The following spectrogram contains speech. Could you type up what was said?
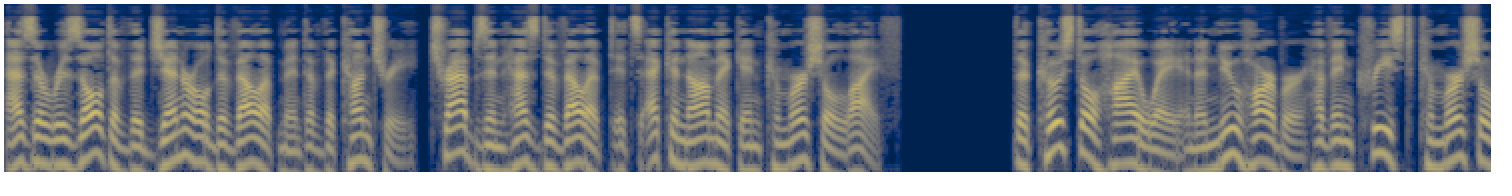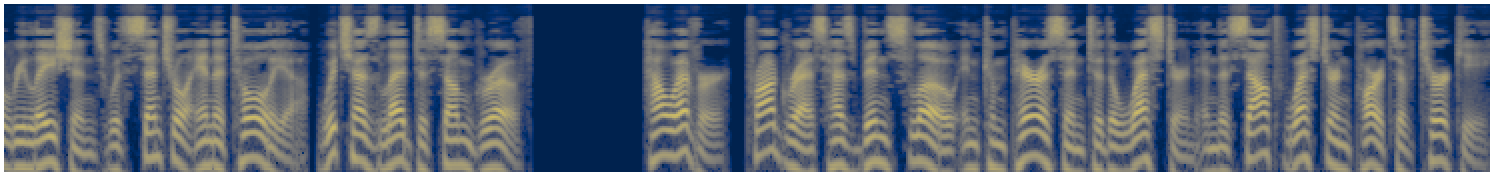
As a result of the general development of the country, Trabzon has developed its economic and commercial life. The coastal highway and a new harbour have increased commercial relations with central Anatolia, which has led to some growth. However, progress has been slow in comparison to the western and the southwestern parts of Turkey.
